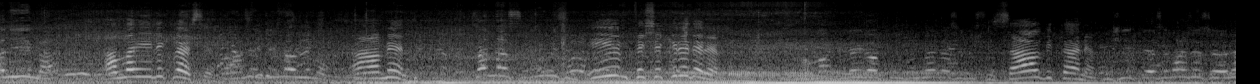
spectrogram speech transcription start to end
Ben iyiyim ben. Allah iyilik versin. Amin bilmem bilmem. Amin. Sen nasılsın? İyi misin? İyiyim teşekkür ederim. Allah güle güle bunlar nasıl düştün? Sağ ol bir tanem. Bir şey ihtiyacın varsa söyle.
